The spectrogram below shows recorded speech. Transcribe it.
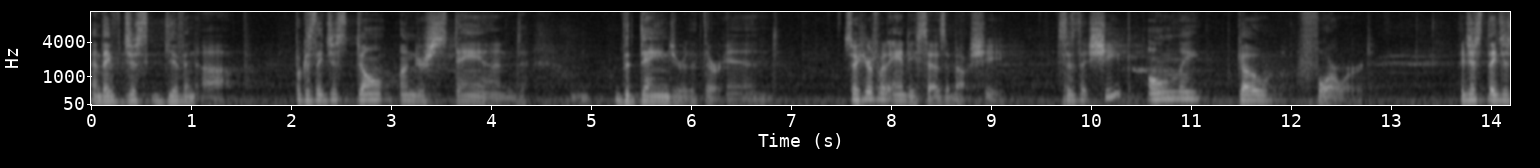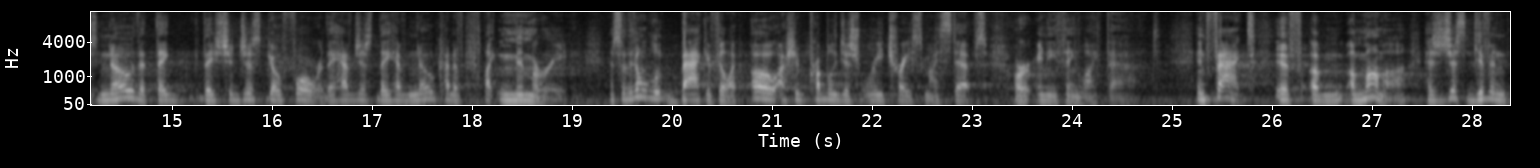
and they've just given up because they just don't understand the danger that they're in. So here's what Andy says about sheep. He says that sheep only go forward. They just, they just know that they, they should just go forward. They have just they have no kind of like memory. And so they don't look back and feel like, oh, I should probably just retrace my steps or anything like that. In fact, if a, a mama has just given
